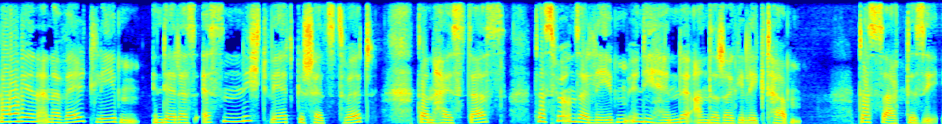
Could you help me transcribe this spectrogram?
wenn wir in einer Welt leben, in der das Essen nicht wertgeschätzt wird, dann heißt das, dass wir unser Leben in die Hände anderer gelegt haben. Das sagte sie.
